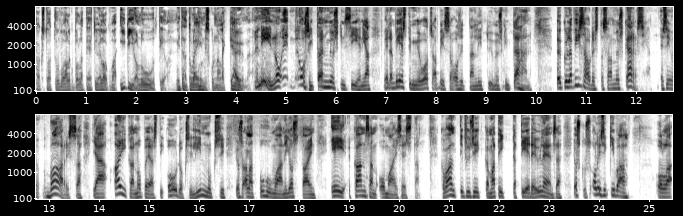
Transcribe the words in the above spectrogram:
2000-luvun alkupuolella tehty elokuva Ideoluutio. Mitä tulee ihmiskunnalle käymään? Niin, no e, osittain myöskin siihen. Ja meidän viestimme WhatsAppissa osittain liittyy myöskin tähän. Kyllä viisaudesta saa myös kärsiä. Esim. baarissa jää aika nopeasti oudoksi linnuksi, jos alat puhumaan jostain ei-kansanomaisesta. Kvanttifysiikka, matikka, tiede yleensä. Joskus olisi kiva olla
